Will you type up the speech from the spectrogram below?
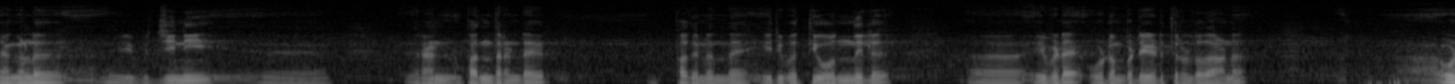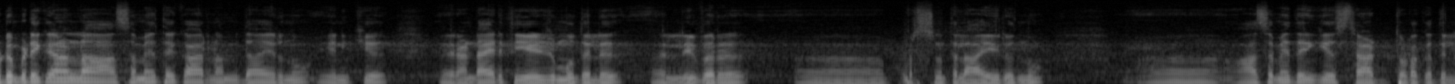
ഞങ്ങൾ ജിനി പന്ത്രണ്ട് പതിനൊന്ന് ഇരുപത്തി ഒന്നിൽ ഇവിടെ ഉടമ്പടി എടുത്തിട്ടുള്ളതാണ്. ഉടമ്പടിക്കാനുള്ള ആ സമയത്തെ കാരണം ഇതായിരുന്നു. എനിക്ക് രണ്ടായിരത്തി ഏഴ് മുതൽ ലിവർ പ്രശ്നത്തിലായിരുന്നു. ആ സമയത്ത് എനിക്ക് സ്റ്റാർട്ട് തുടക്കത്തിൽ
